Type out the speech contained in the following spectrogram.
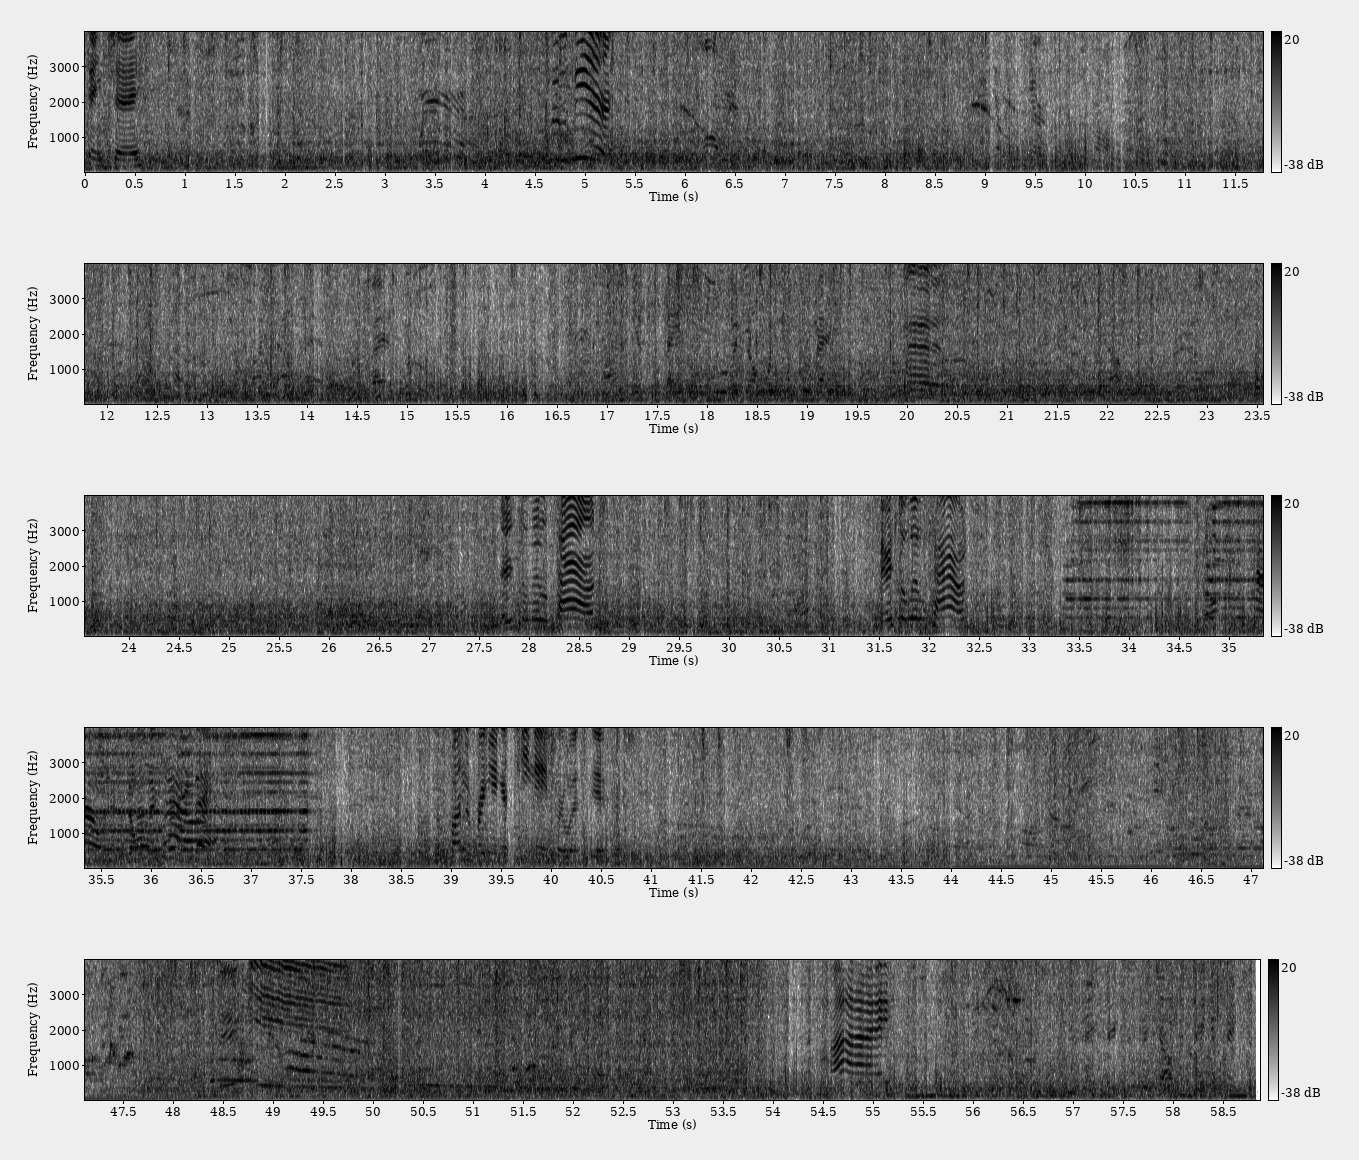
Jay. Little deer. Uh, There's the little town. The little town. This is the fun of bringing a teenager with you. Spooky.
